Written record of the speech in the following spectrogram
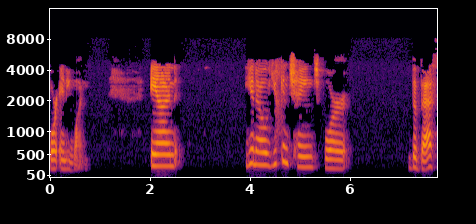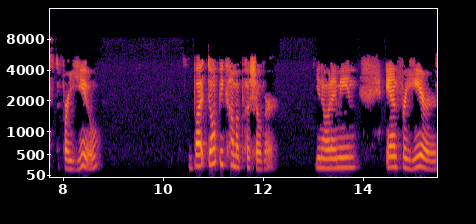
for anyone. And, you know, you can change for the best for you, but don't become a pushover. You know what I mean? And for years,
